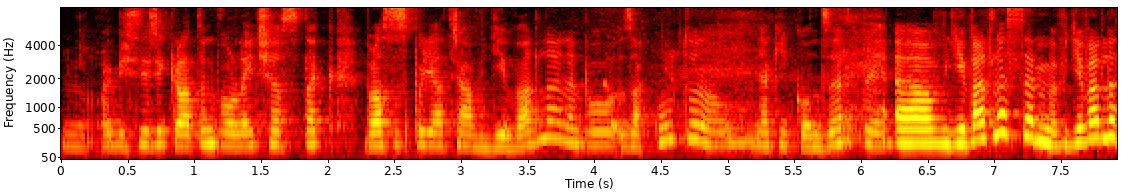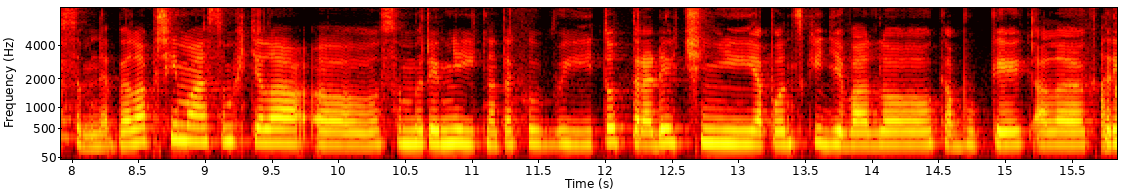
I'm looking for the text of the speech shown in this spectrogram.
no. A když jsi říkala ten volný čas, tak byla se spodívat třeba v divadle nebo za kulturou, nějaký koncerty? Uh, v divadle jsem, v divadle jsem nebyla přímo, já jsem chtěla uh, samozřejmě jít na takový to tradiční japonský divadlo, kabuki, ale který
